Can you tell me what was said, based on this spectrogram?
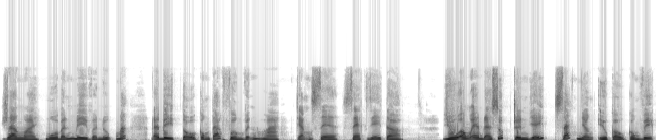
ra ngoài mua bánh mì và nước mắt, đã bị tổ công tác phường Vĩnh Hòa chặn xe, xét giấy tờ. Dù ông em đã xuất trình giấy xác nhận yêu cầu công việc,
